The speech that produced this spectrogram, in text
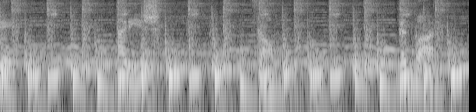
DJ Harish from Gadwar.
